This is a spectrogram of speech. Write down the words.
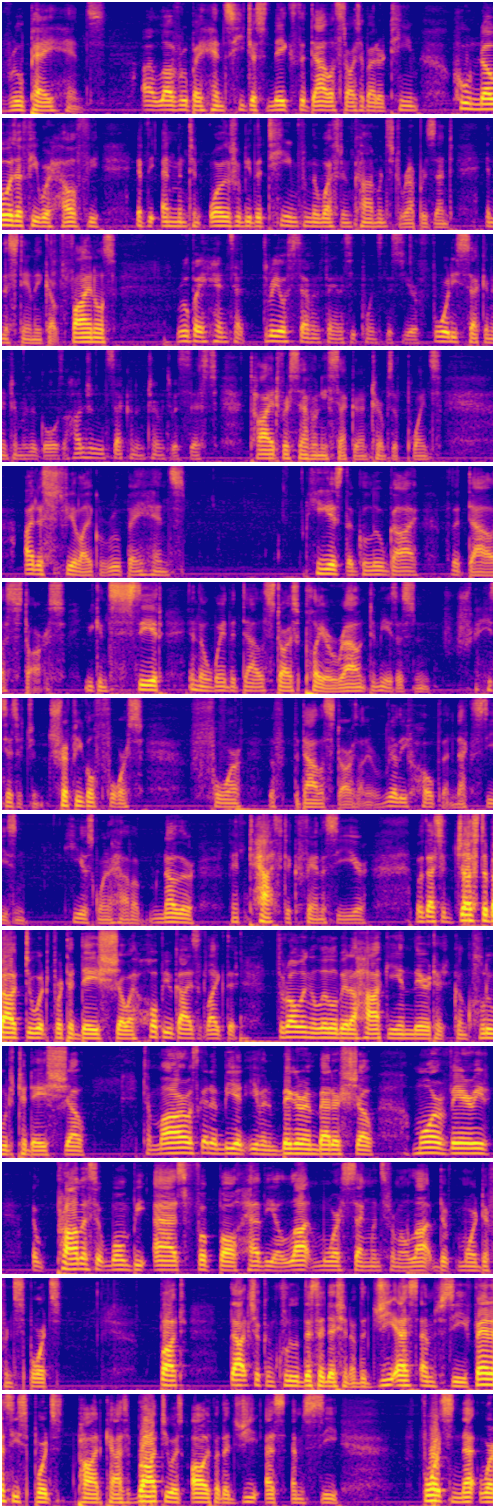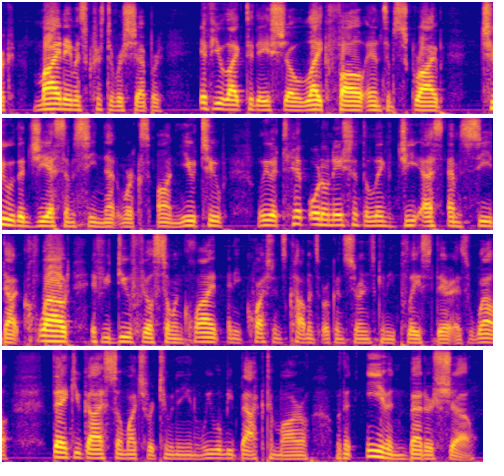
Roope Hintz. I love Roope Hintz. He just makes the Dallas Stars a better team. Who knows if he were healthy, if the Edmonton Oilers would be the team from the Western Conference to represent in the Stanley Cup Finals. Roope Hintz had 307 fantasy points this year, 42nd in terms of goals, 102nd in terms of assists, tied for 72nd in terms of points. I just feel like Roope Hintz, he is the glue guy for the Dallas Stars. You can see it in the way the Dallas Stars play around him. He's a, he's a centrifugal force for the, the Dallas Stars. And I really hope that next season he is going to have another fantastic fantasy year. But that should just about do it for today's show. I hope you guys liked it. Throwing a little bit of hockey in there to conclude today's show. Tomorrow is going to be an even bigger and better show, more varied. I promise it won't be as football heavy. A lot more segments from a lot di- more different sports. But that should conclude this edition of the GSMC Fantasy Sports Podcast, brought to you as always by the GSMC Sports Network. My name is Christopher Shepard. If you like today's show, like, follow, and subscribe to the GSMC networks on YouTube. Leave a tip or donation at the link gsmc.cloud if you do feel so inclined. Any questions, comments, or concerns can be placed there as well. Thank you guys so much for tuning in. We will be back tomorrow with an even better show.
